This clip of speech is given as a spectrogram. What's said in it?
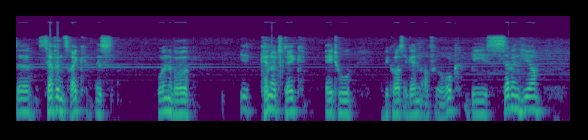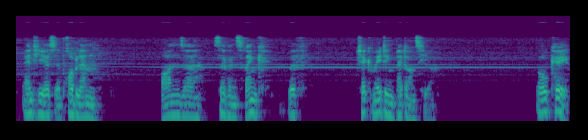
the seventh rank is vulnerable. He cannot take a2 because again of rook b7 here and he has a problem on the seventh rank with checkmating patterns here. Okay,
